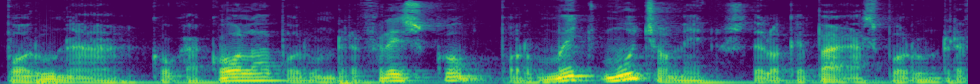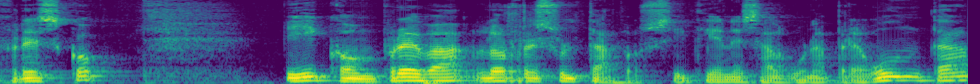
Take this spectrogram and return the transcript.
por una Coca-Cola, por un refresco, por mucho menos de lo que pagas por un refresco y comprueba los resultados. Si tienes alguna pregunta,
